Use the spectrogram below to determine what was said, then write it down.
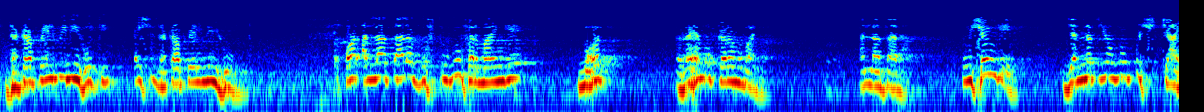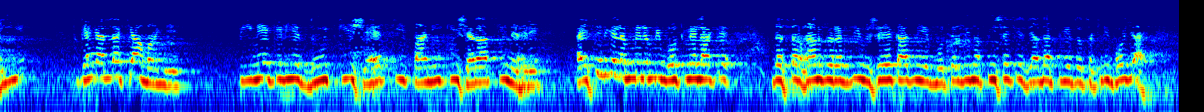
دھکا پیل بھی نہیں ہوتی، ایسی دھکا پیل نہیں ہوتی۔ اور اللہ تعالیٰ گفتگو فرمائیں گے، بہت رحم و کرم والی۔ اللہ تعالیٰ پوچھیں گے، جنتیوں کو کچھ چاہیے؟ تو کہیں گے، اللہ کیا مانگے؟ پینے کے لیے دودھ کی، شہد کی، پانی کی، شراب کی نہریں۔ ایسے نہیں کہ لمبی لمبی بوتلیں لا کے دسترخوان پہ رکھ دی، اسے ایک آدمی ایک بوتل بھی نہ پی سکے، زیادہ پیے تو تکلیف ہو جائے۔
